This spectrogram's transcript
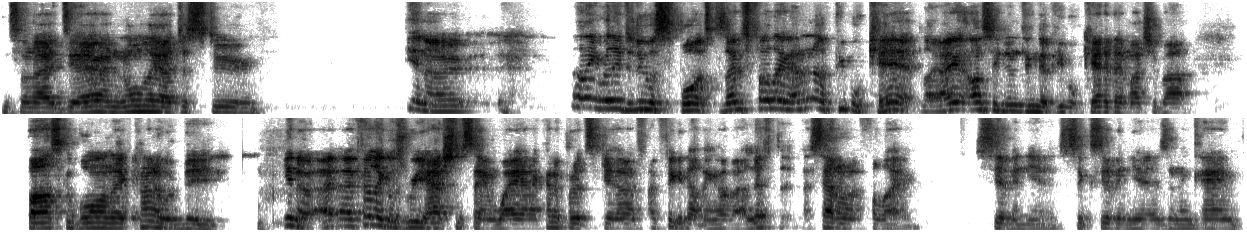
into an idea. And normally I just do, you know, nothing really to do with sports because I just felt like I don't know if people cared. Like I honestly didn't think that people cared that much about basketball, and they kind of would be, you know, I, I felt like it was rehashed the same way, and I kind of put it together. I, I figured nothing of it. I left it. I sat on it for like seven years, six, seven years, and then came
